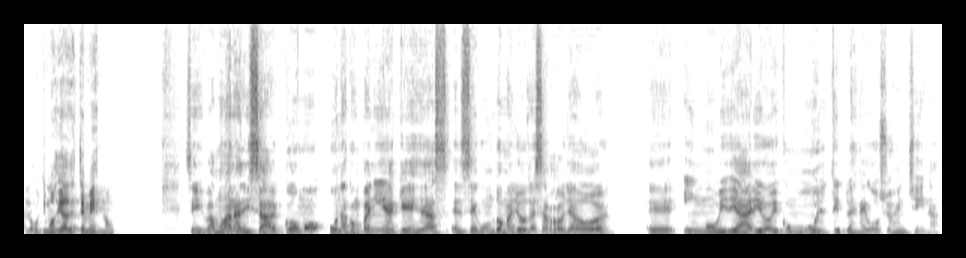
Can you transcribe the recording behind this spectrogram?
los últimos días de este mes, ¿no? Sí, vamos a analizar cómo una compañía que es el segundo mayor desarrollador eh, inmobiliario y con múltiples negocios en China,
